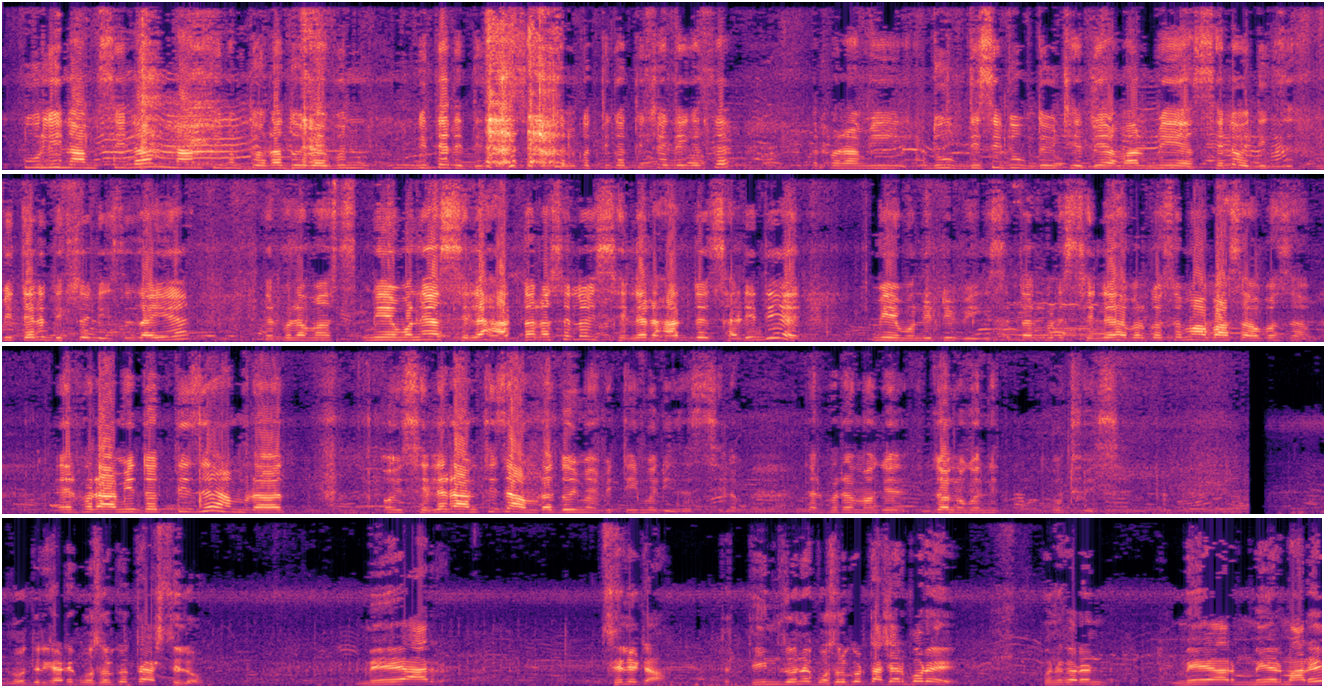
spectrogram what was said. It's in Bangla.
কুলি নামছিলাম নামতে নামতে ওরা দুই ভাই বোন ভিতরে দিতে আসছে, গোসল করতে করতে চলে গেছে। তারপর আমি ডুব দিছি, ডুব দিয়ে উঠে দিয়ে আমার মেয়ে ছেলে ওই দিক ভিতরের দিক চলে গেছে, যাইয়ে তারপরে আমার মেয়ে মনে আর ছেলে হাত ধরা ছিল, ওই ছেলের হাত ছাড়ি দিয়ে মেয়ে মনে ডুবে গেছে। তারপরে ছেলে আবার কাছে মা, বাঁচাও বাঁচাও। এরপরে আমি ধরতে যে আমরা, ওই ছেলের আনতে যে আমরা দুই মা বিতেই মরে যাচ্ছিলাম। তারপরে আমাকে জনগণই উঠেছে নদীর ঘাটে গোসল করতে আসছিল। মেয়ে আর ছেলেটা। তো তিনজনে গোসল করতে আসার পরে মনে করেন মেয়ে আর মেয়ের মারে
